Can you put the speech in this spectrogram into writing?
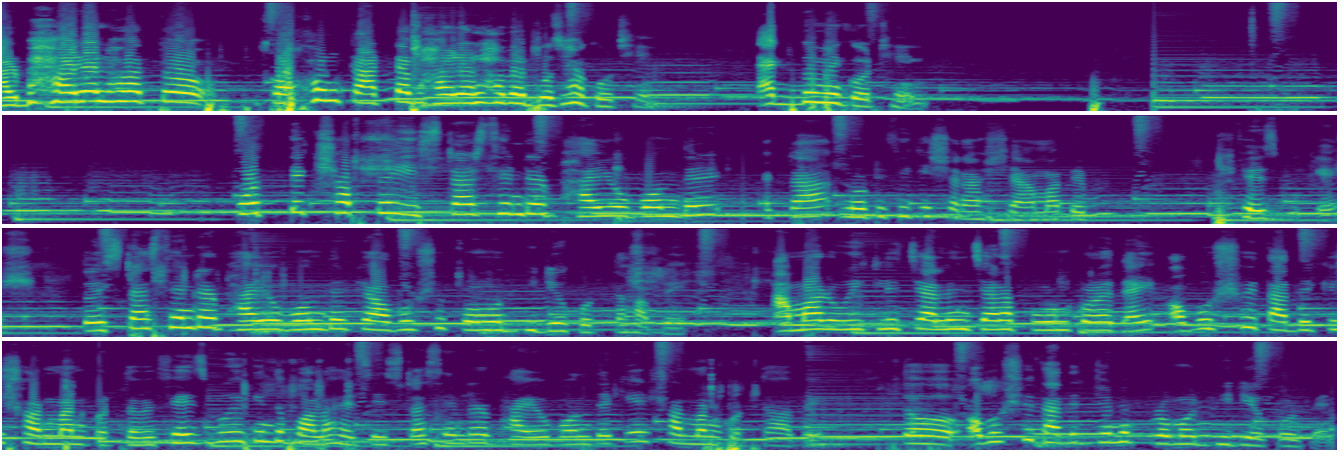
আর ভাইরাল হওয়া তো কখন কারটা ভাইরাল হবে বোঝা কঠিন। একদমই কঠিন। প্রত্যেক সপ্তাহে স্টার সেন্টার ভাই ও বোনদের একটা নোটিফিকেশন আসে আমাদের ফেসবুকে তো স্টার সেন্টার ভাই ও বোনদেরকে অবশ্যই প্রমোট ভিডিও করতে হবে। আমার উইকলি চ্যালেঞ্জ যারা পূরণ করে দেয়, অবশ্যই তাদেরকে সম্মান করতে হবে। ফেসবুকে কিন্তু বলা হয়েছে স্টার সেন্টার ভাই ও বোনদেরকে সম্মান করতে হবে। তো অবশ্যই তাদের জন্য প্রমোট ভিডিও করবেন।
